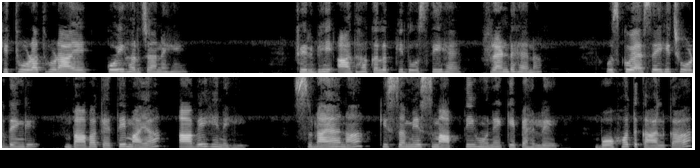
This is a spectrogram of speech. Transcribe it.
कि थोड़ा थोड़ा आए, कोई हर्जा नहीं। फिर भी आधा कल्प की दोस्ती है फ्रेंड है ना? उसको ऐसे ही छोड़ देंगे। बाबा कहते, माया, आवे ही नहीं। सुनाया ना कि समय समाप्ति होने के पहले बहुत काल का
